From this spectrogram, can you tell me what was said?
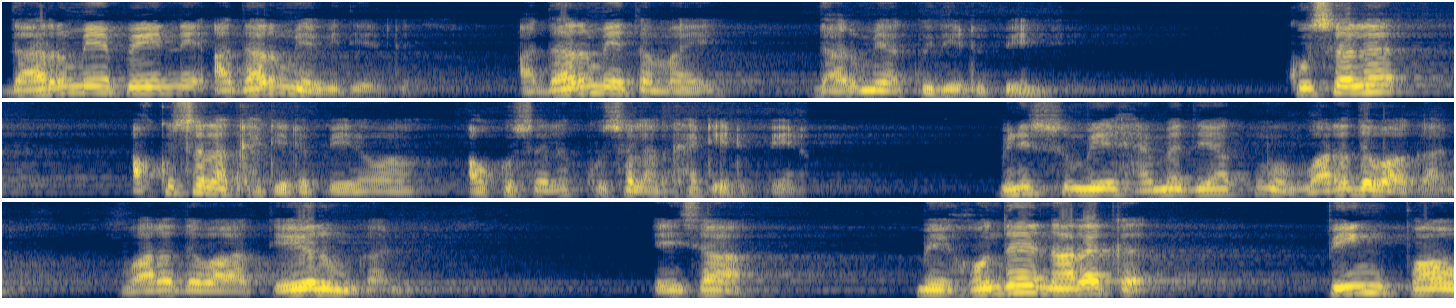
ධර්මය පේන්නේ අධර්මය විදියට. අධර්මය තමයි ධර්මයක් විදියට පේන්නේ. කුසල අකුසලක් හැටියට පේනවා අකුසල කුසලක් හැටියට පේනවා. මිනිස්සු මේ හැම දෙයක්ම වරදවා ගන්න. වරදවා තේරුම් ගන්න. එනිසා මේ හොඳ නරක පින් පව්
